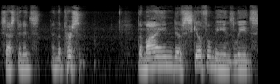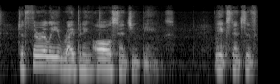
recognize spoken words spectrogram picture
sustenance, and the person. The mind of skillful means leads to thoroughly ripening all sentient beings. The extensive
